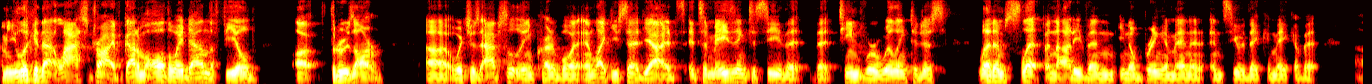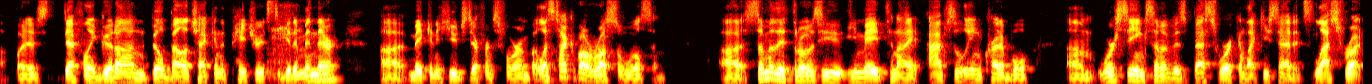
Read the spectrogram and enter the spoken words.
I mean, you look at that last drive, got him all the way down the field uh, through his arm, uh, which is absolutely incredible. And, like you said, yeah, it's it's amazing to see that that teams were willing to just let him slip and not even you know bring him in and, and see what they can make of it. Uh, but it was definitely good on Bill Belichick and the Patriots to get him in there, uh, making a huge difference for him. But let's talk about Russell Wilson. Uh, some of the throws he, he made tonight, absolutely incredible. Um, we're seeing some of his best work, and like you said, it's less rut,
